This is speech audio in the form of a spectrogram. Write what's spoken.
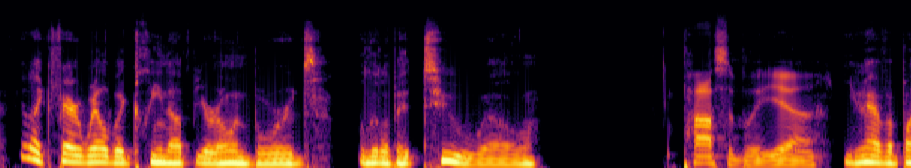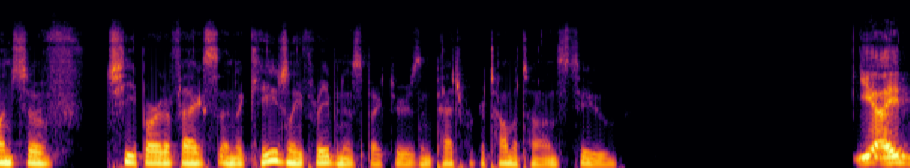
I feel like Farewell would clean up your own board a little bit too well. Possibly, yeah. You have a bunch of cheap artifacts and occasionally Thraben Inspectors and Patchwork Automatons too. Yeah, I,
